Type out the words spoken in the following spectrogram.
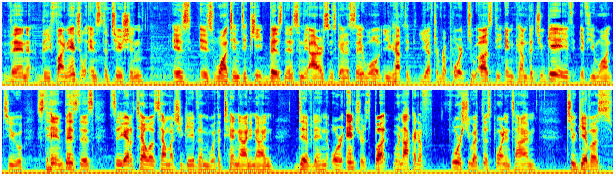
then the financial institution is is wanting to keep business and the IRS is going to say well you have to you have to report to us the income that you gave if you want to stay in business. So you got to tell us how much you gave them with a 1099 dividend or interest. But we're not going to force you at this point in time to give us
